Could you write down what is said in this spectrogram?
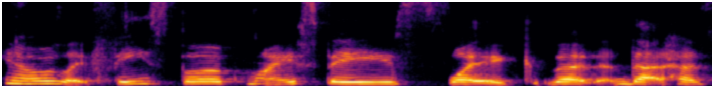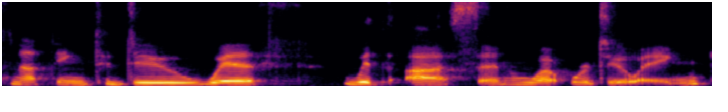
you know it was like facebook myspace like that that has nothing to do with with us and what we're doing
